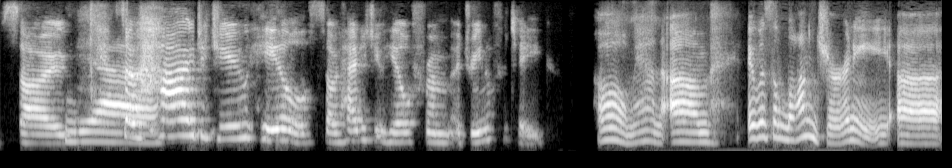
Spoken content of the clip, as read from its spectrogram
So, yeah. so how did you heal? So, how did you heal from adrenal fatigue? Oh man, um, it was a long journey. Uh,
